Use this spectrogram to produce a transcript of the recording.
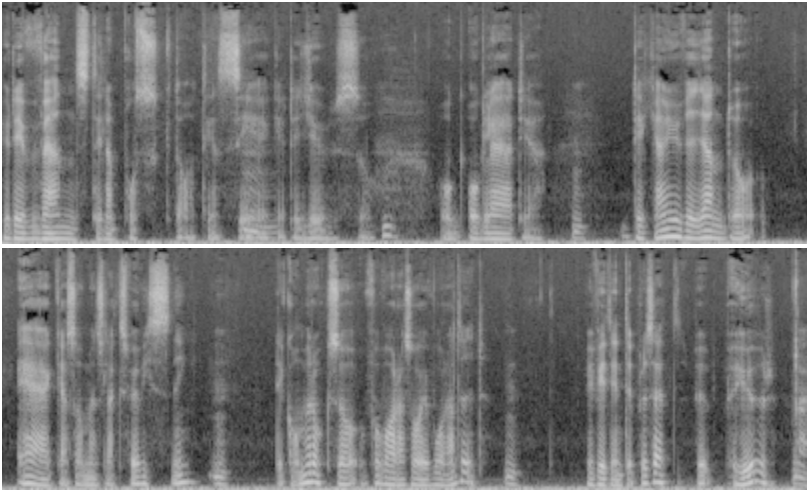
hur det vänds till en påskdag, till en seger, mm. till ljus och, mm. och, och glädje. Mm. Det kan ju vi ändå äga som en slags förvissning. Det kommer också få vara så i våran tid. Vi vet inte precis hur. Nej.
